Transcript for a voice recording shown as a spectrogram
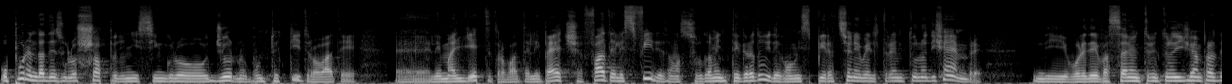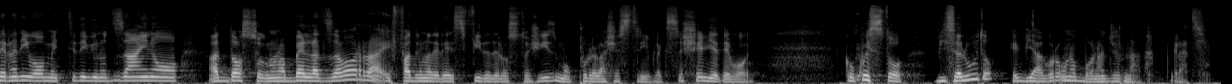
oppure andate sullo shop di ogni singolo giorno.it, trovate eh, le magliette, trovate le patch, fate le sfide, sono assolutamente gratuite come ispirazione per il 31 dicembre. Quindi volete passare un 31 dicembre alternativo, mettetevi uno zaino addosso con una bella zavorra e fate una delle sfide dello stoicismo oppure la chess triplex, scegliete voi. Con questo vi saluto e vi auguro una buona giornata. Grazie.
